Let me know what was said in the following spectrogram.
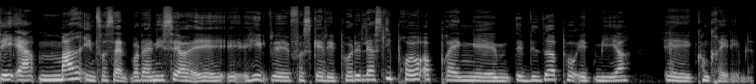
Det er meget interessant, hvordan I ser øh, øh, helt øh, forskelligt på det. Lad os lige prøve at bringe øh, det videre på et mere øh, konkret emne.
